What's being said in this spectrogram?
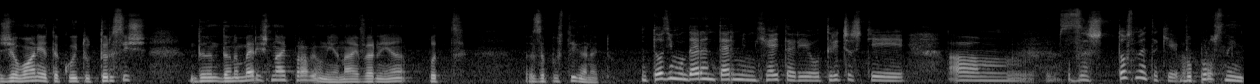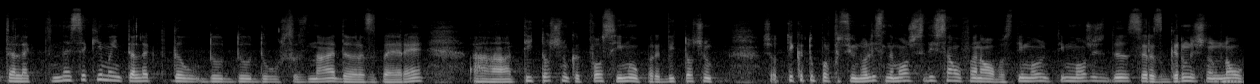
желанията, които търсиш, да, да намериш най-правилния, най-верния път за постигането. Този модерен термин хейтери, отричащи, ам, защо сме такива? Въпрос на интелект. Не всеки има интелект да, да, да, да осъзнае, да разбере а, ти точно какво си имал предвид, точно, защото ти като професионалист не можеш да седиш само в една област. Ти, можеш, ти можеш да се разгърнеш на много,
